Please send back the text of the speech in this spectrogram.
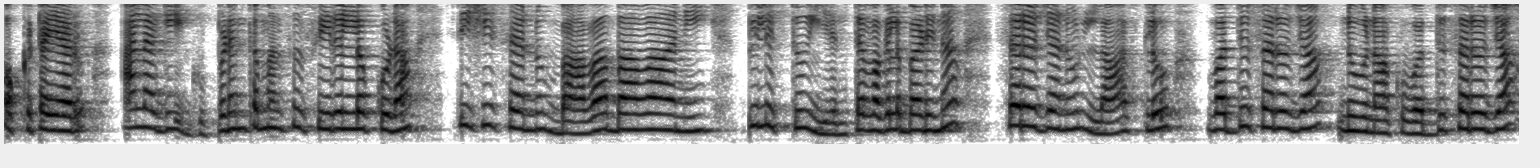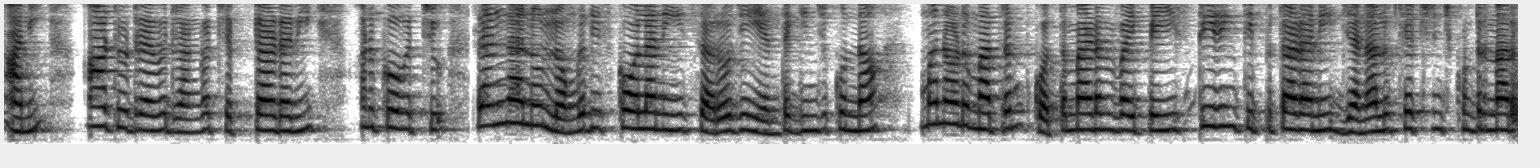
ఒక్కటయ్యారు. అలాగే గుప్పడంత మనసు సీరియల్లో కూడా రిషి సార్ను బావా బావా అని పిలుస్తూ ఎంత వగలబడినా సరోజను లాస్ట్లో వద్దు సరోజ నువ్వు నాకు వద్దు సరోజ అని ఆటో డ్రైవర్ రంగా చెప్తాడని అనుకోవచ్చు. రంగాను లొంగ తీసుకోవాలని సరోజ ఎంత గింజుకున్నా మనోడు మాత్రం కొత్త మేడం వైపే స్టీరింగ్ తిప్పుతాడని జనాలు చర్చించుకుంటున్నారు.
